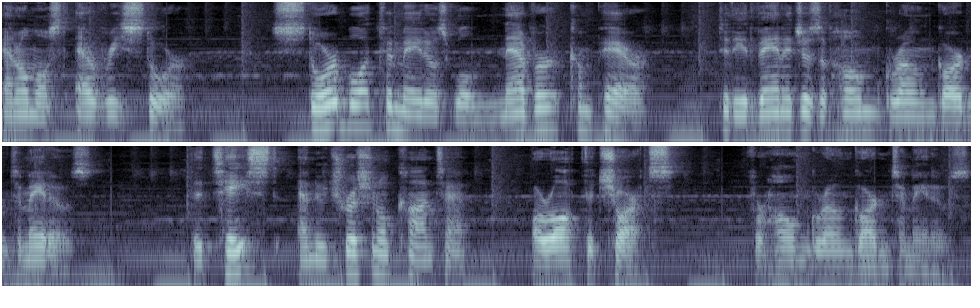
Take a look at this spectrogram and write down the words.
in almost every store, store-bought tomatoes will never compare to the advantages of homegrown garden tomatoes. The taste and nutritional content are off the charts for homegrown garden tomatoes.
